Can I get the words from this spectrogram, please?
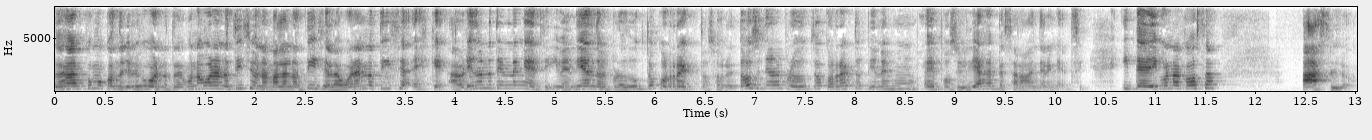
Entonces es como cuando yo le digo, bueno, tengo una buena noticia y una mala noticia. La buena noticia es que abriendo una tienda en Etsy y vendiendo el producto correcto, sobre todo si tienes el producto correcto, tienes eh, posibilidades de empezar a vender en Etsy. Y te digo una cosa, hazlo.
